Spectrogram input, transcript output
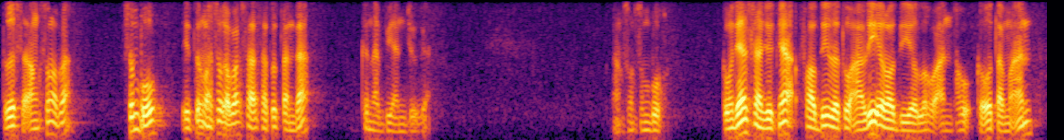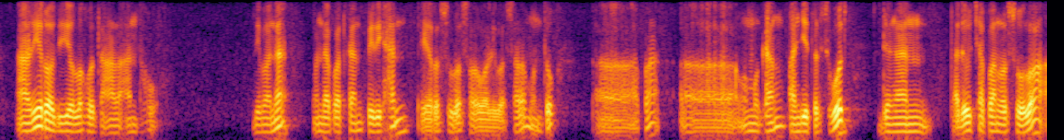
terus langsung apa? sembuh. Itu masuk apa? salah satu tanda kenabian juga. Langsung sembuh. Kemudian selanjutnya fadilatu Ali radhiyallahu anhu, keutamaan Ali radhiyallahu taala anhu. Di mana mendapatkan pilihan dari Rasulullah SAW untuk uh, apa uh, memegang panji tersebut dengan tadi ucapan Rasulullah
